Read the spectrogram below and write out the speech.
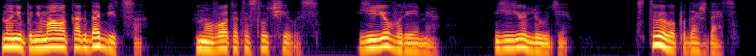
но не понимала, как добиться. Но вот это случилось. Ее время, ее люди. Стоило подождать.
